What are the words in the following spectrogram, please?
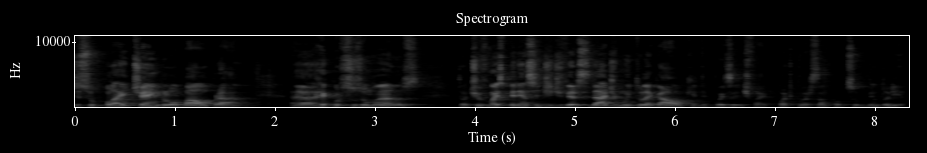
de supply chain global para uh, recursos humanos. Então tive uma experiência de diversidade muito legal, que depois a gente vai, pode conversar um pouco sobre mentoria.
